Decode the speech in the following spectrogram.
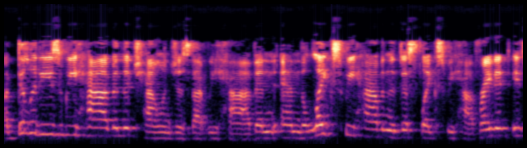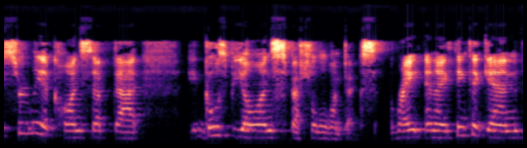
abilities we have and the challenges that we have and, and the likes we have and the dislikes we have, right? It, it's certainly a concept that it goes beyond Special Olympics, right? And I think again,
